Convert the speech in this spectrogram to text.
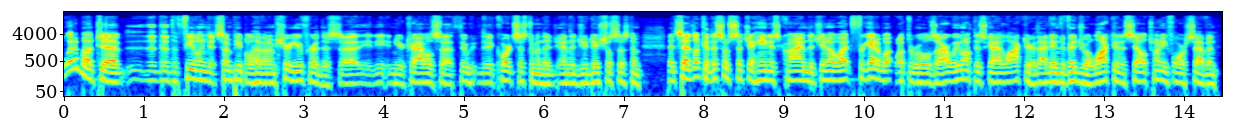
What about uh, the, the feeling that some people have, and I'm sure you've heard this uh, in your travels uh, through the court system and the and the judicial system, that said, "Look, this was such a heinous crime that you know what? Forget about what the rules are. We want this guy locked or that individual locked in a cell 24 seven,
